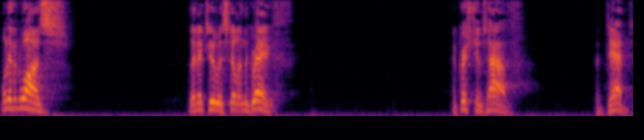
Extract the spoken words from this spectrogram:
Well, if it was, then it too is still in the grave. And Christians have a dead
